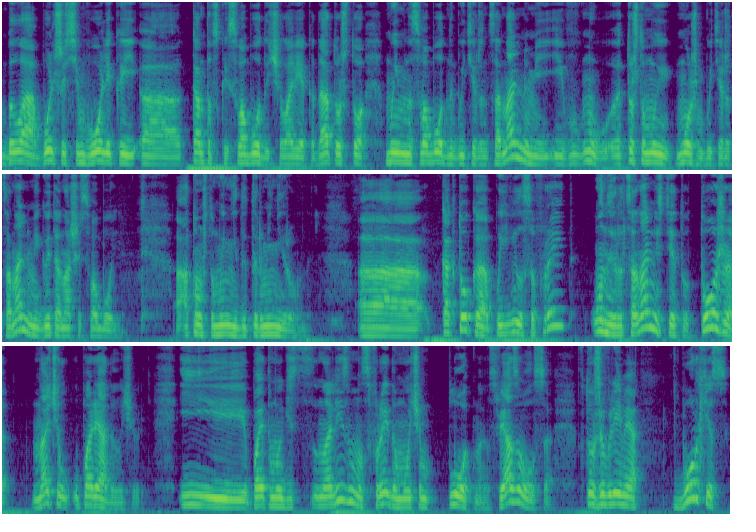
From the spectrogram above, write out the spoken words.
была больше символикой э, кантовской свободы человека, да, то, что мы именно свободны быть иррациональными, и ну, то, что мы можем быть иррациональными, говорит о нашей свободе, о том, что мы не детерминированы. Э, как только появился Фрейд, он иррациональность эту тоже начал упорядочивать. И поэтому экзистенциализм с Фрейдом очень плотно связывался. В то же время Борхес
